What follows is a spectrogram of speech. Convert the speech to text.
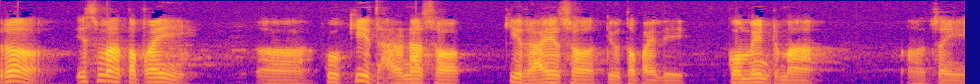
र यसमा तपाईँ को के धारणा छ के राय छ त्यो तपाईँले कमेन्टमा चाहिँ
